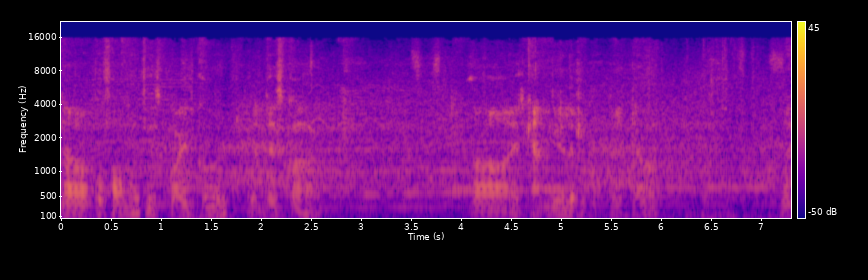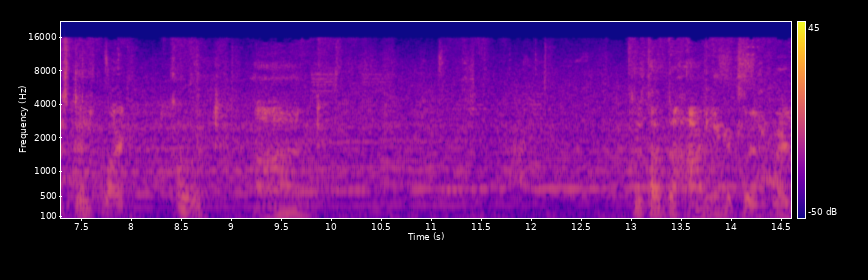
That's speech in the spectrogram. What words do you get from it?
The performance is quite good with this car. Uh, it can be a little bit better, but still quite good. And just that the handling is a little bit.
